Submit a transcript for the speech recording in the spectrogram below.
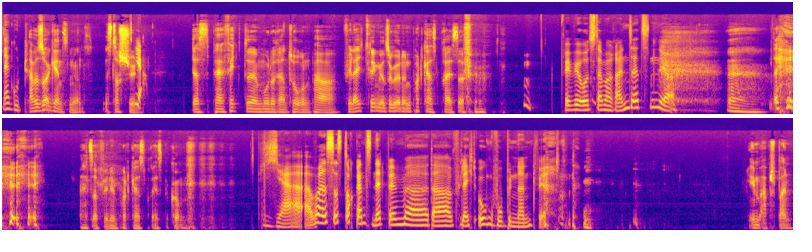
Na gut. Aber so ergänzen wir uns. Ist doch schön. Ja. Das perfekte Moderatorenpaar. Vielleicht kriegen wir sogar einen Podcastpreis dafür. Wenn wir uns da mal ransetzen, ja. Als ob wir den Podcastpreis bekommen. Ja, aber es ist doch ganz nett, wenn wir da vielleicht irgendwo benannt werden. Im Abspann.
